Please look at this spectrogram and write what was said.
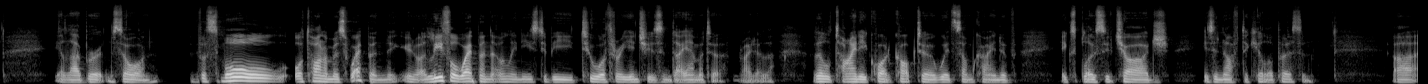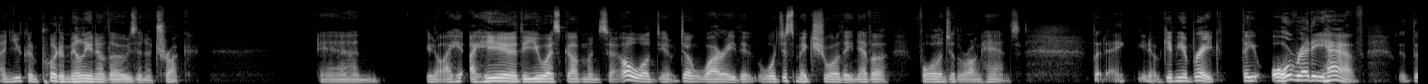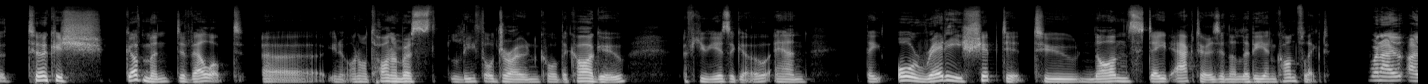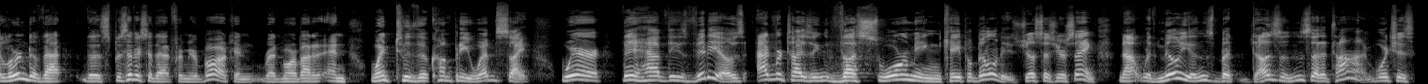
elaborate and so on. The small autonomous weapon, you know, a lethal weapon only needs to be two or three inches in diameter, right? A, little tiny quadcopter with some kind of explosive charge is enough to kill a person. Uh, and you can put a million of those in a truck. And you know, I, I hear the U.S. government say, "Oh, well, you know, don't worry. We'll just make sure they never fall into the wrong hands." But you know, give me a break. They already have. The Turkish government developed, uh, you know, an autonomous lethal drone called the Kargu a few years ago, and they already shipped it to non-state actors in the Libyan conflict. When I, I learned of that, the specifics of that from your book and read more about it, and went to the company website where they have these videos advertising the swarming capabilities, just as you're saying, not with millions, but dozens at a time, which is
